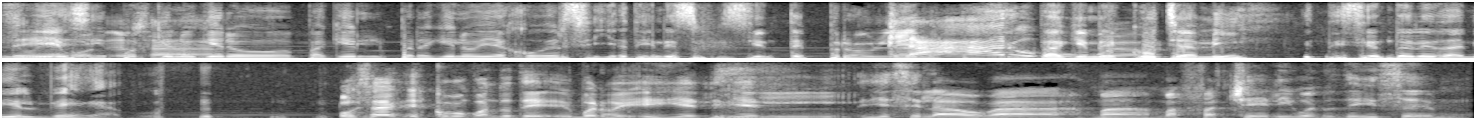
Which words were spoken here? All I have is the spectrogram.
Le Sí, voy a decir porque no quiero, ¿para qué, ¿para qué lo voy a joder si ya tiene suficientes problemas? Claro, Para po, que me weón. escuche a mí diciéndole Daniel Vega. po. O sea, es como cuando te. Bueno, y, el- y el- y ese lado más, más, más facheli cuando te dicen.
